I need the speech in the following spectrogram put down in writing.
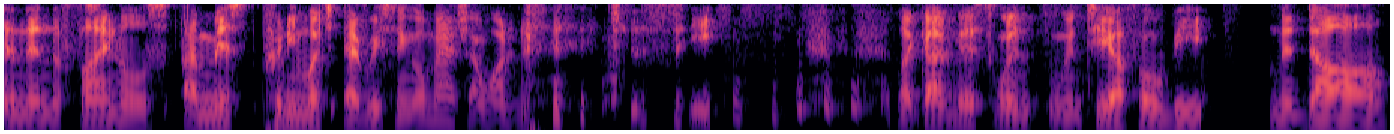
and then the finals. I missed pretty much every single match I wanted to see. like I missed when when Tiafoe beat Nadal,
